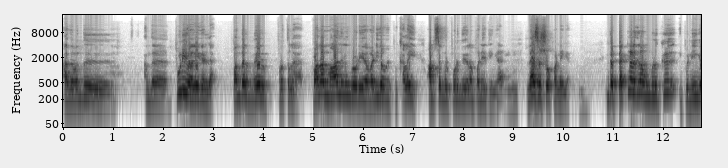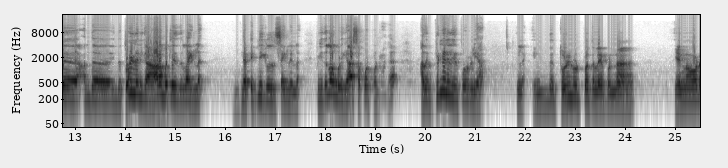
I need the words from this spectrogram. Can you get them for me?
அதை வந்து அந்த துணி வகைகளில் பந்தல் மேல் புறத்தில் பல மாநிலங்களுடைய வடிவமைப்பு கலை அம்சங்கள் பொருந்தி இதெல்லாம் பண்ணியிருக்கீங்க லேசர் ஷோ பண்ணீங்க. இந்த டெக்னாலஜிலாம் உங்களுக்கு இப்போ நீங்கள் அந்த இந்த தொழிலில் நீங்கள் ஆரம்பத்தில் இதெல்லாம் இல்லை. இந்த டெக்னிக்கல் சைடில் இல்லை. இப்போ இதெல்லாம் உங்களுக்கு யார் சப்போர்ட் பண்ணுறாங்க அதுக்கு பின்னணியில் இருப்பவர்கள் யார்? இல்லை இந்த தொழில்நுட்பத்தில் எப்படின்னா என்னோட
